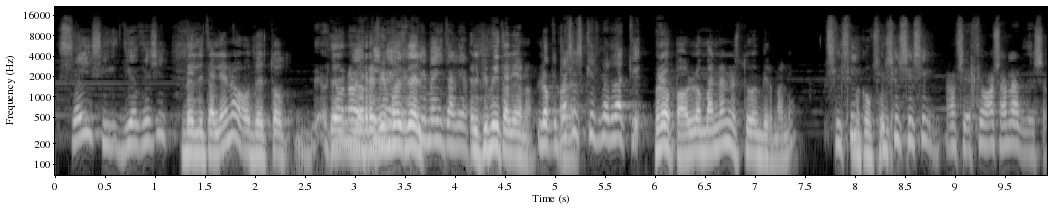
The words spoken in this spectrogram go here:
Seis y diócesis. ¿Del italiano o de todo? no, no, el pyme- el pyme italiano. El pyme italiano. Lo que pasa es que es verdad que. Bueno, Pablo Mana no estuvo en Birmania. Sí, sí, sí, sí, sí, sí. No, sí, es que vamos a hablar de eso.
